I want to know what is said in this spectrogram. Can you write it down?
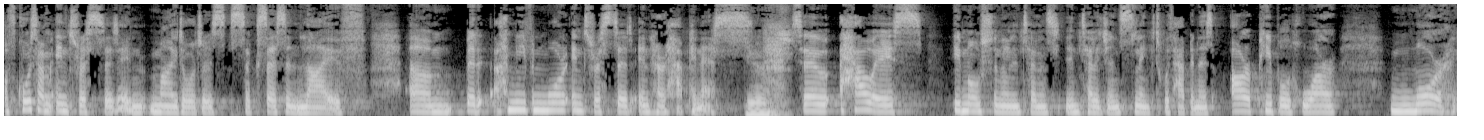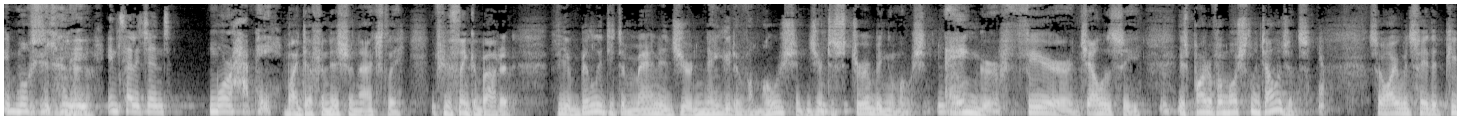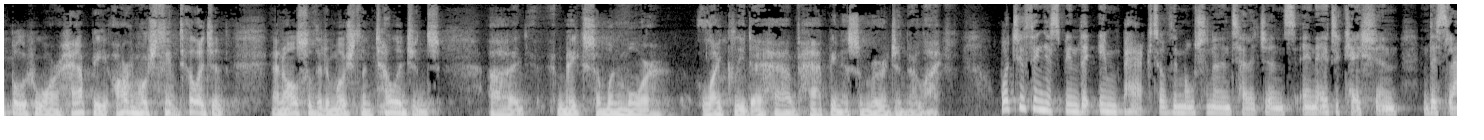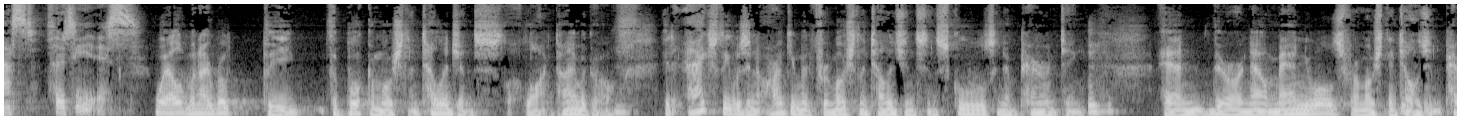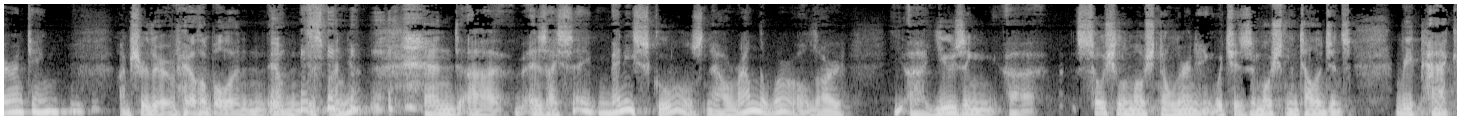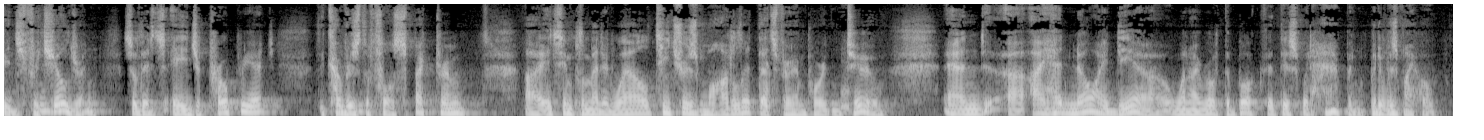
of course, I'm interested in my daughter's success in life, um, but I'm even more interested in her happiness. Yes. So, how is emotional intelligence linked with happiness? Are people who are more emotionally intelligent more happy? By definition, actually, if you think about it, the ability to manage your negative emotions, your mm-hmm. disturbing emotions, mm-hmm. anger, fear, jealousy, mm-hmm. is part of emotional intelligence. Yeah. So I would say that people who are happy are emotionally intelligent, and also that emotional intelligence uh, makes someone more likely to have happiness emerge in their life. What do you think has been the impact of emotional intelligence in education in this last 30 years? Well, when I wrote the, the book Emotional Intelligence a long time ago, mm-hmm. it actually was an argument for emotional intelligence in schools and in parenting. Mm-hmm. And there are now manuals for emotionally intelligent mm-hmm. parenting. Mm-hmm. I'm sure they're available in, in España. and uh, as I say, many schools now around the world are uh, using uh, social emotional learning, which is emotional intelligence repackaged for mm-hmm. children so that it's age appropriate, it covers the full spectrum. Uh, it's implemented well. Teachers model it. That's very important too. And uh, I had no idea when I wrote the book that this would happen, but it was my hope.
